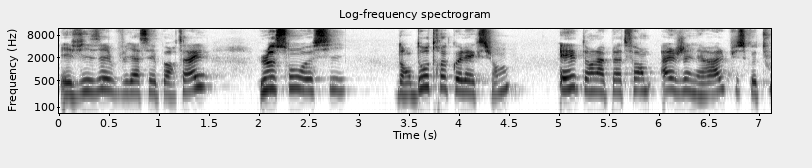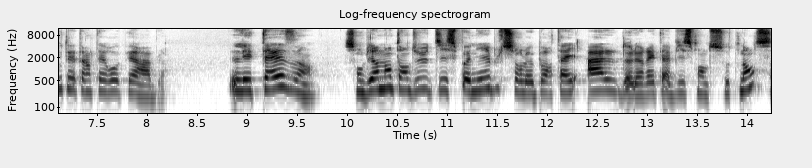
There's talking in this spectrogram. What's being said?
et visibles via ces portails le sont aussi dans d'autres collections et dans la plateforme HAL Général puisque tout est interopérable. Les thèses sont bien entendu disponibles sur le portail HAL de leur établissement de soutenance,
